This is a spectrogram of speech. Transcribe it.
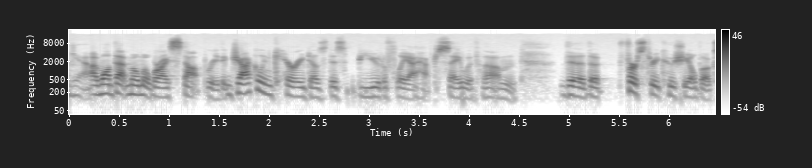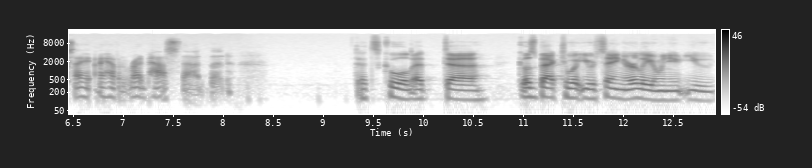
Yeah. I want that moment where I stop breathing. Jacqueline Carey does this beautifully, I have to say, with um, the the first three Kushiel books. I, I haven't read past that, but. That's cool. That uh, goes back to what you were saying earlier when you, you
